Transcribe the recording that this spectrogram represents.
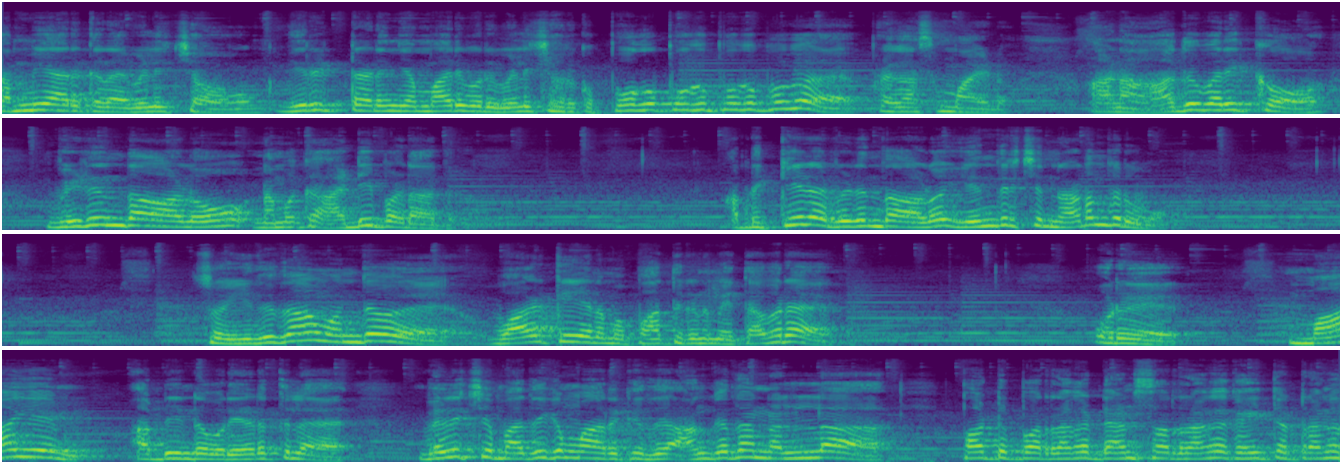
கம்மியாக இருக்கிற வெளிச்சம் இருட்டடைஞ்ச மாதிரி ஒரு வெளிச்சம் இருக்கும். போக போக போக போக பிரகாசமாகிடும் ஆனால் அது வரைக்கும் விழுந்தாலும் நமக்கு அடிபடாது. அப்படி கீழே விழுந்தாலும் எந்திரிச்சு நடந்துருவோம். ஸோ இதுதான் வந்து வாழ்க்கையை நம்ம பார்த்துக்கணுமே தவிர ஒரு மாயம் அப்படின்ற ஒரு இடத்துல வெளிச்சம் அதிகமாக இருக்குது. அங்கே தான் நல்லா பாட்டு பாடுறாங்க டான்ஸ் ஆடுறாங்க கை தட்டுறாங்க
